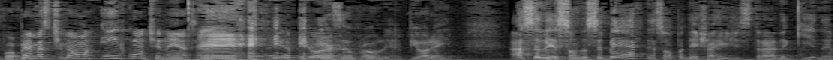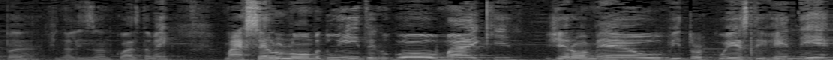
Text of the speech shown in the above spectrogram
o problema é se tiver uma incontinência. né? É. Aí é pior. Esse é o problema, pior ainda. A seleção da CBF, né, só para deixar registrado aqui, né, para finalizando quase também. Marcelo Lomba do Inter no gol, Mike, Jeromel, Vitor Cuesta e René,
